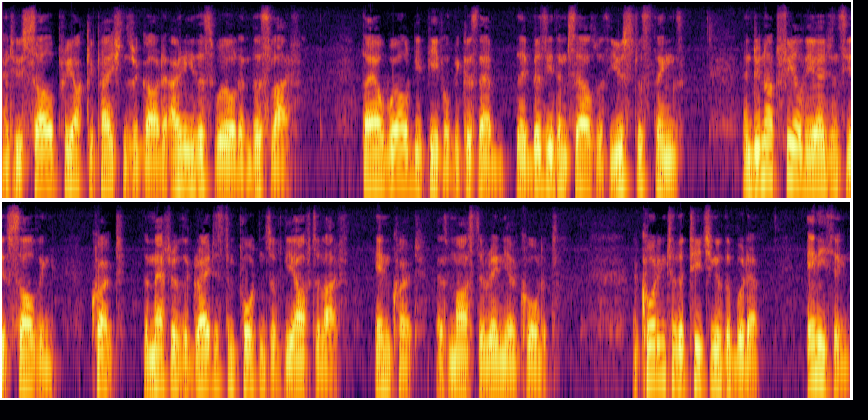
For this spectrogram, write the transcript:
and whose sole preoccupations regard only this world and this life. They are worldly people because they, are, they busy themselves with useless things and do not feel the urgency of solving, quote, the matter of the greatest importance of the afterlife, end quote, as Master Rennyo called it. According to the teaching of the Buddha, anything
